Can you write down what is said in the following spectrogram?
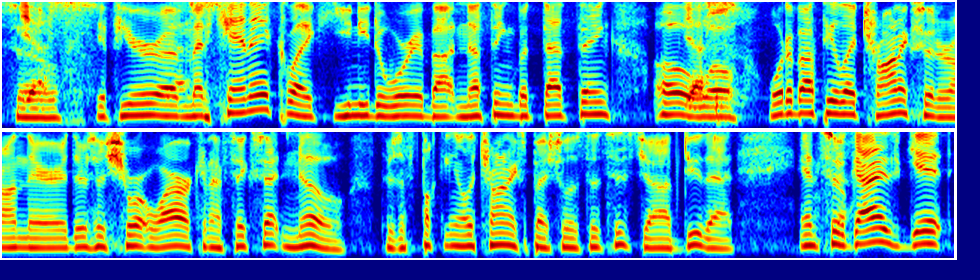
So Yes. if you're a Yes. mechanic, like you need to worry about nothing but that thing. Oh Yes. well, what about the electronics that are on there? There's a short wire. Can I fix that? No. There's a fucking electronics specialist. That's his job. Do that. And so guys get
